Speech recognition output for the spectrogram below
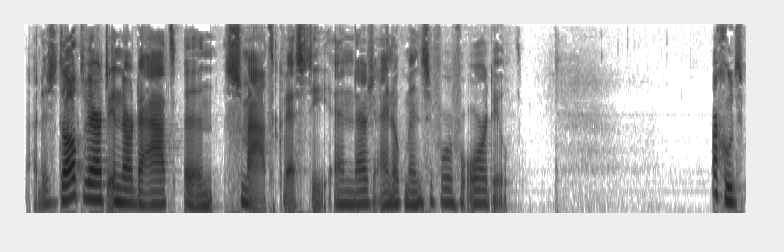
Nou, dus dat werd inderdaad een smaadkwestie. En daar zijn ook mensen voor veroordeeld. Maar goed,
